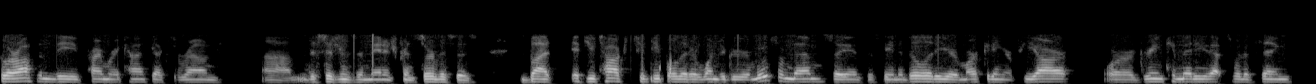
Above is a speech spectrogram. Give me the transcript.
who are often the primary contacts around um, decisions and management services. But if you talk to people that are one degree removed from them, say in sustainability or marketing or PR or a green committee, that sort of thing,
